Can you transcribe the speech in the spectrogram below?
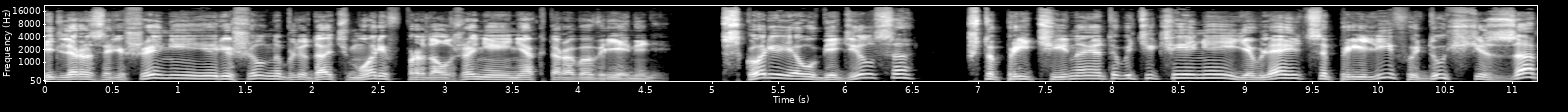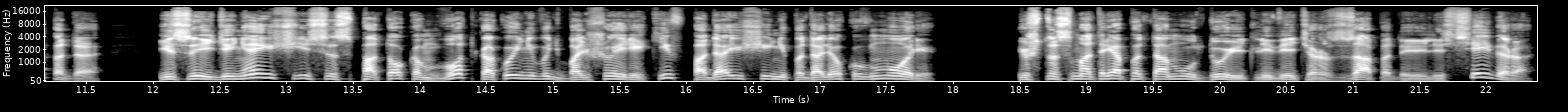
и для разрешения решил наблюдать море в продолжении некоторого времени. Вскоре я убедился, что причиной этого течения является прилив, идущий с запада и соединяющийся с потоком вод какой-нибудь большой реки, впадающей неподалеку в море, и что, смотря по тому, дует ли ветер с запада или с севера,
